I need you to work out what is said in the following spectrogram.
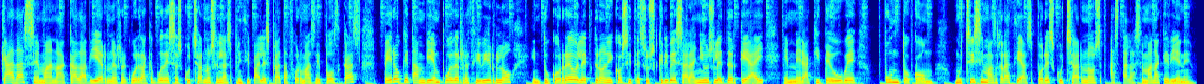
cada semana, cada viernes. Recuerda que puedes escucharnos en las principales plataformas de podcast, pero que también puedes recibirlo en tu correo electrónico si te suscribes a la newsletter que hay en merakitv.com. Muchísimas gracias por escucharnos. Hasta la semana que viene.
